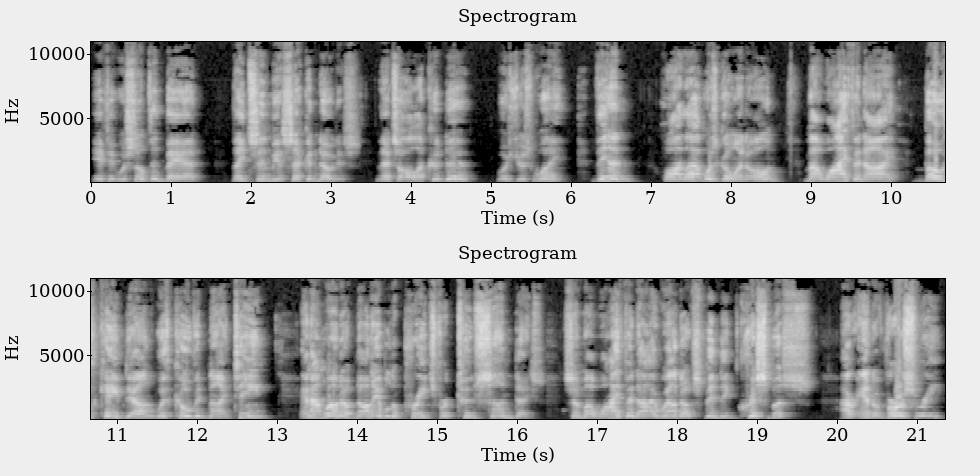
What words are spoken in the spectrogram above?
if it was something bad, they'd send me a second notice. That's all I could do was just wait. Then, while that was going on, my wife and I both came down with COVID 19 and I wound up not able to preach for two Sundays. So my wife and I wound up spending Christmas, our anniversary,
